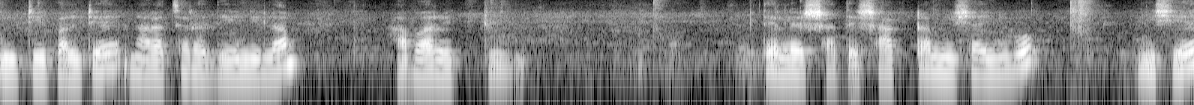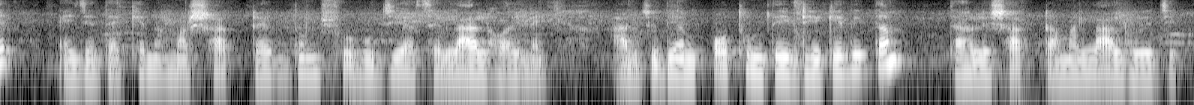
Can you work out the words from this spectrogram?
উল্টে পাল্টে নাড়াচাড়া দিয়ে নিলাম। আবার একটু তেলের সাথে শাকটা মিশাই নেব। মিশিয়ে এই যে দেখেন আমার শাকটা একদম সবুজে আছে, লাল হয় নাই। আর যদি আমি প্রথমতেই ঢেকে দিতাম, তাহলে শাকটা আমার লাল হয়ে যেত।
